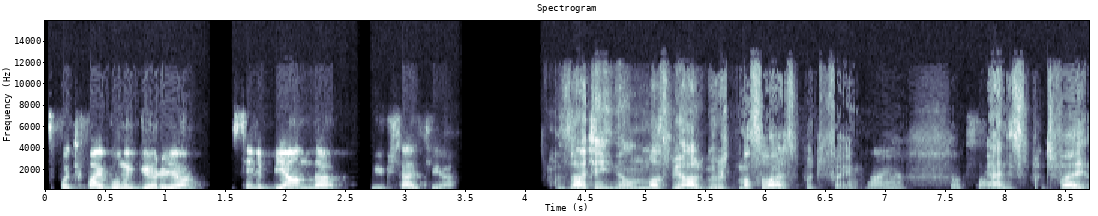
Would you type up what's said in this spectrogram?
Spotify bunu görüyor, seni bir anda yükseltiyor. Zaten inanılmaz bir algoritması var Spotify'ın. Aynen. Çok sağ ol. Yani Spotify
